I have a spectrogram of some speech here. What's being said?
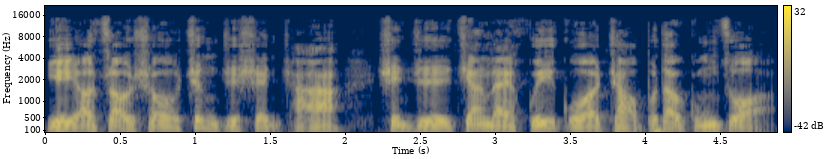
也要遭受政治审查，甚至将来回国找不到工作。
